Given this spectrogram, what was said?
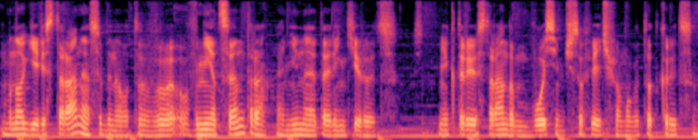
многие рестораны, особенно вот в, вне центра, они на это ориентируются. Некоторые рестораны там в 8 часов вечера могут открыться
